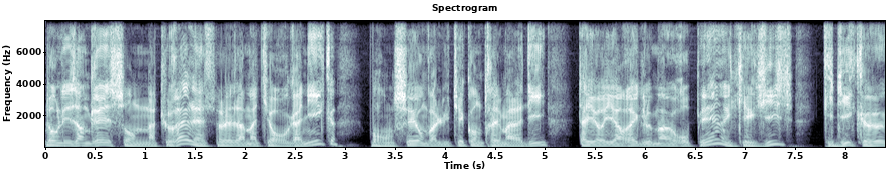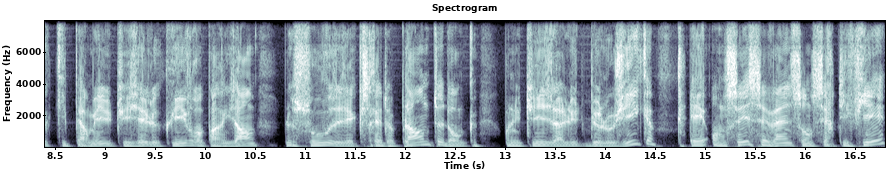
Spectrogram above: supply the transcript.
Donc les engrais sont naturels, hein, c'est la matière organique. Bon, on sait, on va lutter contre les maladies. D'ailleurs, il y a un règlement européen qui existe qui dit que qui permet d'utiliser le cuivre, par exemple, le soufre, des extraits de plantes. Donc, on utilise la lutte biologique et on sait ces vins sont certifiés.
